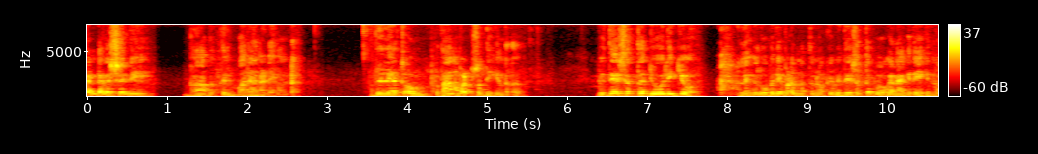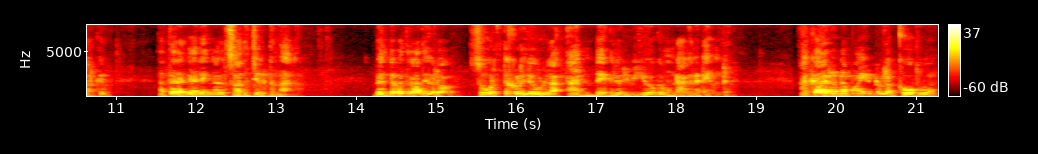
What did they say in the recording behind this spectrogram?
കണ്ടകശനി ഭാഗത്തിൽ വരാനിടയുണ്ട്. അതിൽ ഏറ്റവും പ്രധാനമായിട്ട് ശ്രദ്ധിക്കേണ്ടത് വിദേശത്ത് ജോലിക്കോ അല്ലെങ്കിൽ ഉപരിപഠനത്തിനൊക്കെ വിദേശത്ത് പോകാൻ ആഗ്രഹിക്കുന്നവർക്ക് അത്തരം കാര്യങ്ങൾ സാധിച്ചു കിട്ടുന്നതാണ്. ബന്ധുപത്രാദികളോ സുഹൃത്തുക്കളിലോ ഉള്ള ആരുടെയെങ്കിലും ഒരു വിയോഗം ഉണ്ടാകാനിടയുണ്ട്. അകാരണമായിട്ടുള്ള കോപവും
